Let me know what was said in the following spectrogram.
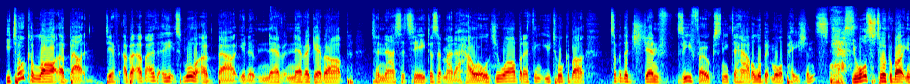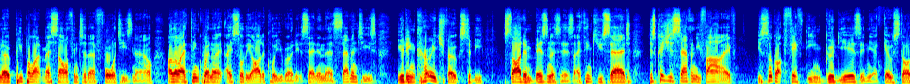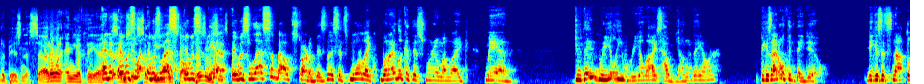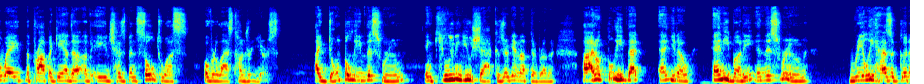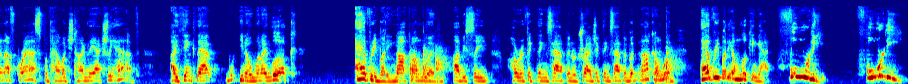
you talk a lot about, diff- about, about it's more about you know never never give up, tenacity. It doesn't matter how old you are, but I think you talk about some of the Gen Z folks need to have a little bit more patience. Yes. You also talk about, you know, people like myself into their 40s now. Although I think when I, I saw the article you wrote, it said in their 70s, you'd encourage folks to be starting businesses. I think you said just because you're 75, you still got 15 good years in you. Go start a business. So I don't want any of the uh, and it, it was it was less it was yeah it was less about start a business. It's more like when I look at this room, I'm like, man, do they really realize how young they are? Because I don't think they do. Because it's not the way the propaganda of age has been sold to us over the last hundred years. I don't believe this room, including you, Shaq, because you're getting up there, brother. I don't believe that uh, you know anybody in this room really has a good enough grasp of how much time they actually have. I think that you know when I look, everybody, knock on wood, obviously horrific things happen or tragic things happen, but knock on wood, everybody I'm looking at, 40, 40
